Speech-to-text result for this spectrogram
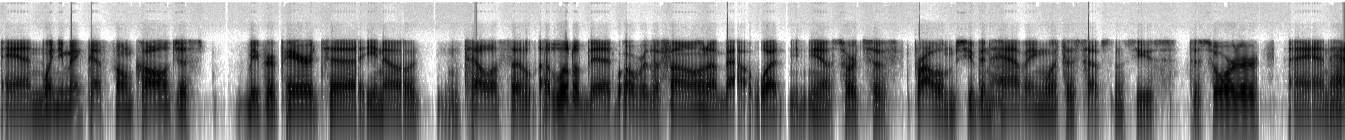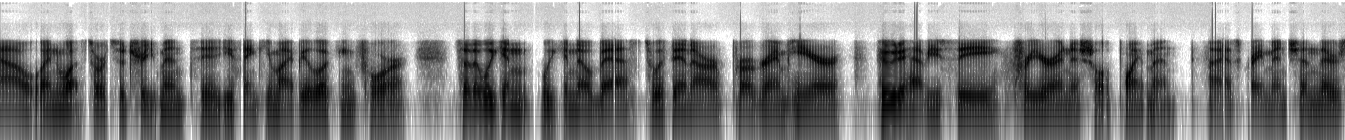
And when you make that phone call, just be prepared to, you know, tell us a, a, little bit over the phone about what, you know, sorts of problems you've been having with a substance use disorder and how and what sorts of treatment you think you might be looking for so that we can we can know best within our program here who to have you see for your initial appointment. As Gray mentioned, there's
